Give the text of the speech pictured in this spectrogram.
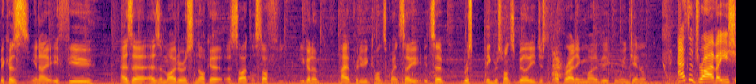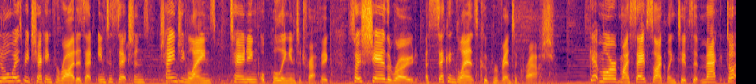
because you know if you as a, as a motorist knock a, a cyclist off, you're going to pay a pretty big consequence. So it's a res- big responsibility just operating a motor vehicle in general. As a driver, you should always be checking for riders at intersections, changing lanes, turning or pulling into traffic. So share the road. A second glance could prevent a crash. Get more of my safe cycling tips at mac.sa.gov.au.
